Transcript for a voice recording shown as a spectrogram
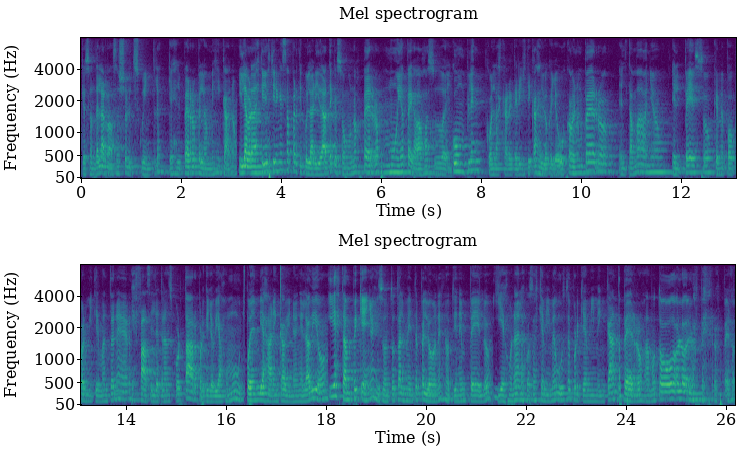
que son de la raza Xoloitzcuintle, que es el perro pelón mexicano, y la verdad es que ellos tienen esa particularidad de que son unos perros muy apegados a su dueño. Cumplen con las características de lo que yo busco en un perro, el tamaño, el peso que me puedo permitir mantener, es fácil de transportar porque yo viajo mucho, pueden viajar en cabina en el avión y están pequeños y son totalmente pelones, no tienen tienen pelo y es una de las cosas que a mí me gusta porque a mí me encanta perros, amo todo lo de los perros, pero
